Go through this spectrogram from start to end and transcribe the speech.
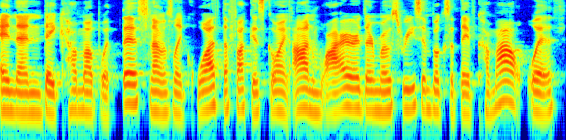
And then they come up with this, and I was like, what the fuck is going on? Why are their most recent books that they've come out with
